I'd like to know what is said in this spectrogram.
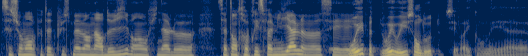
C'est sûrement peut-être plus même un art de vivre, hein, au final, euh, cette entreprise familiale. Euh, c'est... Oui, oui, oui, sans doute. C'est vrai qu'on est, euh,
